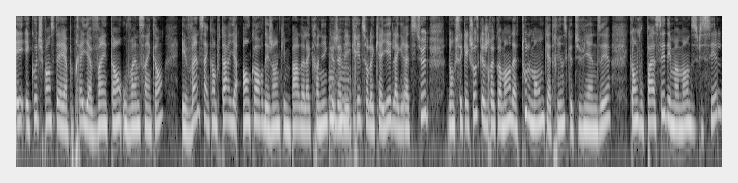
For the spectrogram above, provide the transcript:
Et écoute, je pense que c'était à peu près il y a 20 ans ou 25 ans. Et 25 ans plus tard, il y a encore des gens qui me parlent de la chronique que j'avais mhm. écrite sur le cahier de la gratitude. Donc, c'est quelque chose que je recommande à tout le monde, Catherine, ce que tu viens de dire. Quand vous passez des moments difficiles,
